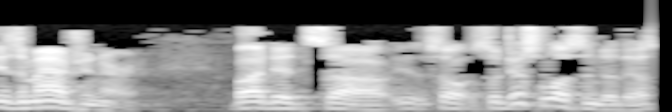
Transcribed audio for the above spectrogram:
is imaginary. But it's uh, so so. Just listen to this.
